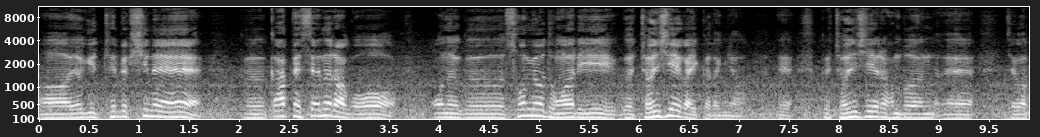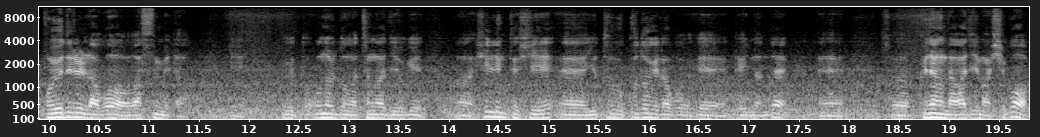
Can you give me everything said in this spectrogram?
어, 여기 태백 시내에 그 카페 세느라고 오늘 그 소묘 동아리 그 전시회가 있거든요. 예, 그 전시회를 한번 예, 제가 보여드리려고 왔습니다. 예, 여기 또 오늘도 마찬가지 여기 어, 힐링 택시 예, 유튜브 구독이라고 예, 돼 있는데 예, 저 그냥 나가지 마시고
